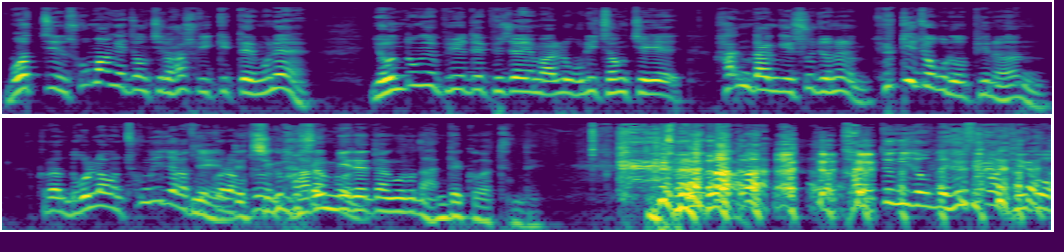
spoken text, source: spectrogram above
멋진 소망의 정치를 할 수 있기 때문에 연동형 비례대표자야말로 우리 정치의 한 단계 수준을 획기적으로 높이는 그런 놀라운 촉매제가 될 예. 거라고 근데 저는 지금 바른미래당으로는 안 될 것 같은데. 저희가 갈등이 정도 해소가 되고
